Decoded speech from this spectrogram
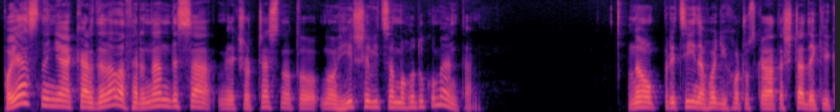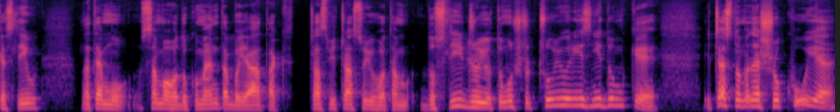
Пояснення кардинала Фернандеса, якщо чесно, то ну, гірше від самого документа. Ну, при цій нагоді хочу сказати ще декілька слів на тему самого документа, бо я так час від часу його там досліджую, тому що чую різні думки. І чесно, мене шокує,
